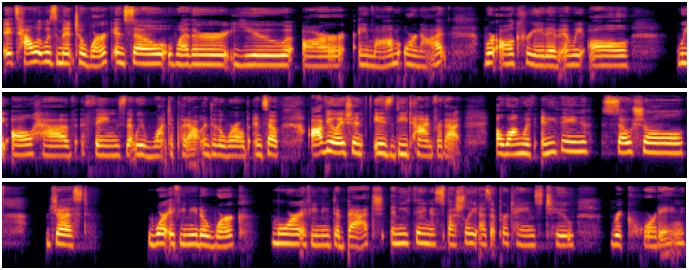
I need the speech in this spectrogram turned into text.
it's how it was meant to work. And so whether you are a mom or not, we're all creative and we all we all have things that we want to put out into the world. And so ovulation is the time for that. Along with anything social, just where if you need to work more, if you need to batch anything, especially as it pertains to recording,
